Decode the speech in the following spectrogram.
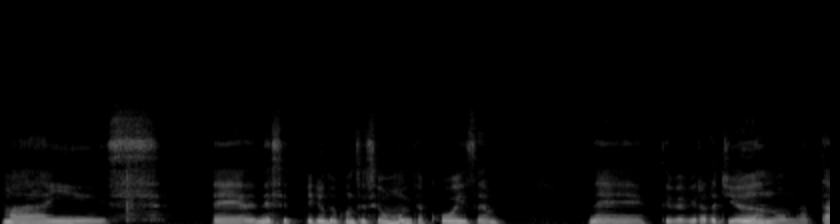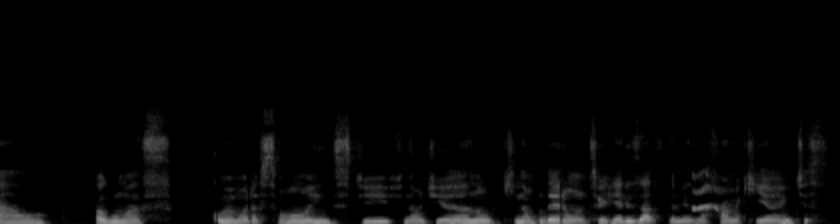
mas é, nesse período aconteceu muita coisa, né? Teve a virada de ano, Natal, algumas comemorações de final de ano que não puderam ser realizadas da mesma forma que antes.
